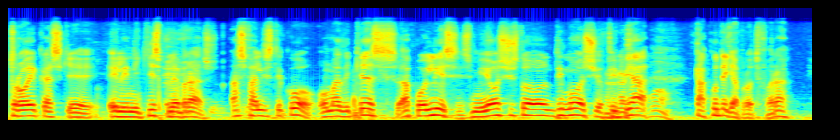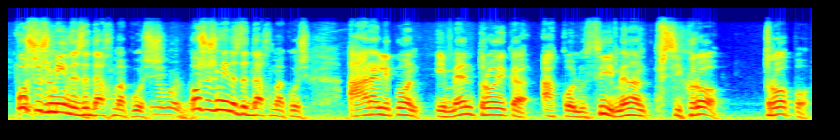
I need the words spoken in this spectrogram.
Τρόικας και ελληνικής πλευράς. Ασφαλιστικό, ομαδικές απολύσεις, μειώσεις στο δημόσιο, ΦΠΑ. Τα ακούτε για πρώτη φορά; Πόσους μήνες δεν τα έχουμε ακούσει; Πόσους μήνες δεν τα έχουμε ακούσει; Άρα λοιπόν η ΜΕΝ Τρόικα ακολουθεί με έναν ψυχρό τρόπο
